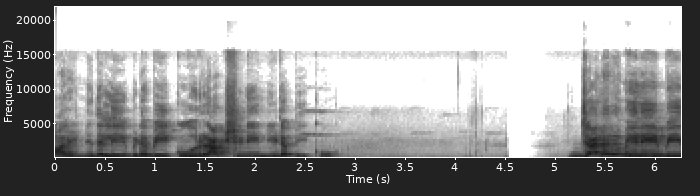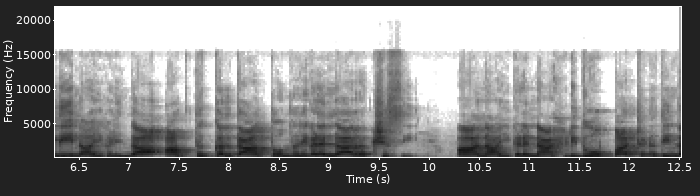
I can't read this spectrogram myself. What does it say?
ಅರಣ್ಯದಲ್ಲಿ ಬಿಡಬೇಕು, ರಕ್ಷಣೆ ನೀಡಬೇಕು. ಜನರ ಮೇಲೆ ಬೀದಿ ನಾಯಿಗಳಿಂದ ಆಗ್ತಕ್ಕಂಥ ತೊಂದರೆಗಳನ್ನ ರಕ್ಷಿಸಿ, ಆ ನಾಯಿಗಳನ್ನ ಹಿಡಿದು ಪಟ್ಟಣದಿಂದ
